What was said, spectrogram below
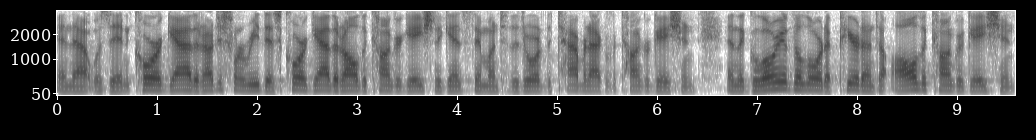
and that was it. And Korah gathered, I just want to read this. Korah gathered all the congregation against them unto the door of the tabernacle of the congregation. And the glory of the Lord appeared unto all the congregation.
